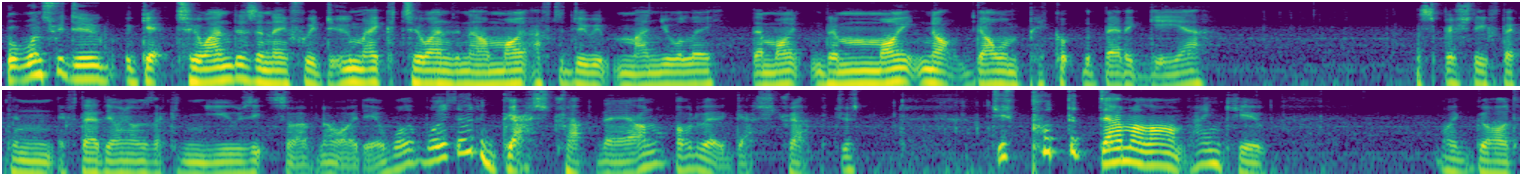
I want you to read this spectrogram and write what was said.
But once we do get two-handers, and if we do make a two-hander now, I might have to do it manually. They might they might not go and pick up the better gear especially if they can if they're the only ones that can use it so I have no idea. Why, why is there a gas trap there? I'm not bothered about a gas trap. Just just put the damn alarm thank you. My god.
